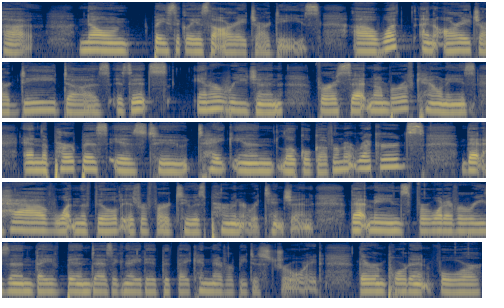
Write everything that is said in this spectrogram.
uh, known basically is the RHRDs. Uh, what an RHRD does is it's in a region for a set number of counties, and the purpose is to take in local government records that have what in the field is referred to as permanent retention. That means, for whatever reason, they've been designated that they can never be destroyed. They're important for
